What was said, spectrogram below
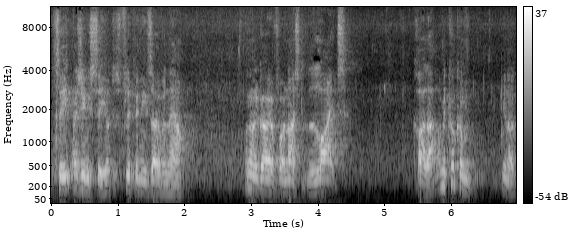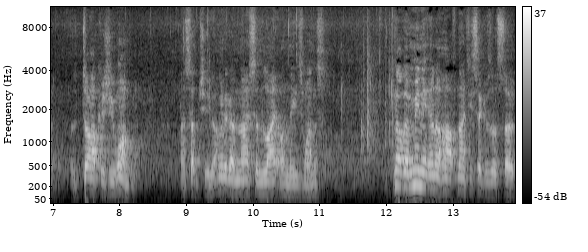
See, as you can see, I'm just flipping these over now. I'm going to go for a nice light colour. I mean, cook them, you know, as dark as you want. That's up to you. I'm going to go nice and light on these ones. Another minute and a half, 90 seconds or so.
